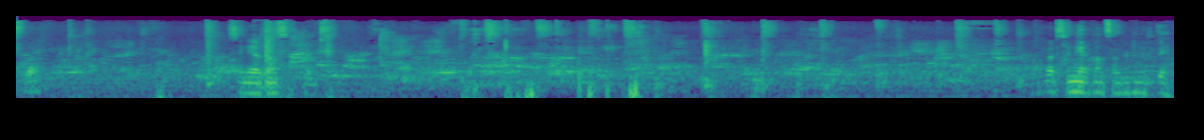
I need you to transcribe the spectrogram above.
floor senior consultant पर सीनियर कंसल्टेंट मिलते हैं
